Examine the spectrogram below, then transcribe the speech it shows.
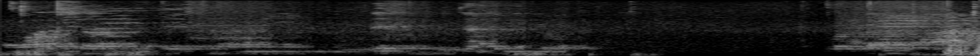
Pawar sir Mukesh sir आणि मुंडे सर विद्यार्थी मित्र वर्ग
